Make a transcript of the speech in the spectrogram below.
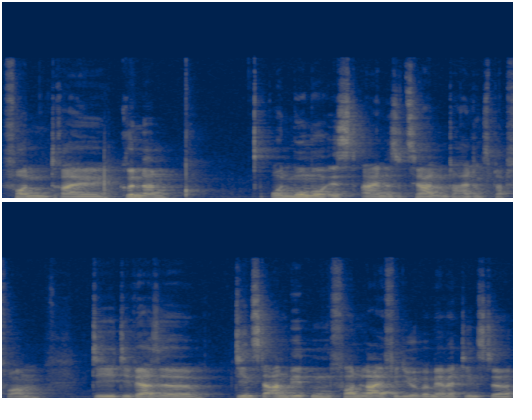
von drei Gründern. Und Momo ist eine soziale Unterhaltungsplattform, die diverse Dienste anbieten, von Live-Video über Mehrwertdienste,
